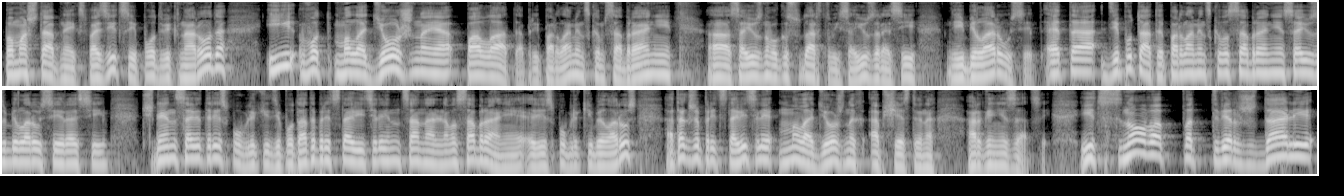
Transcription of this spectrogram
по масштабной экспозиции «Подвиг народа». И вот молодежная палата при парламентском собрании а, Союзного государства и Союза России и Беларуси. Это депутаты парламентского собрания Союза Беларуси и России, члены Совета Республики, депутаты-представители национального Национального собрания Республики Беларусь, а также представители молодежных общественных организаций. И снова подтверждали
